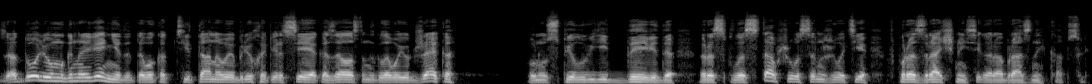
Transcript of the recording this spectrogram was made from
За долю мгновения до того, как титановое брюхо Персея оказалось над головой Джека, он успел увидеть Дэвида, распластавшегося на животе в прозрачной сигарообразной капсуле.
